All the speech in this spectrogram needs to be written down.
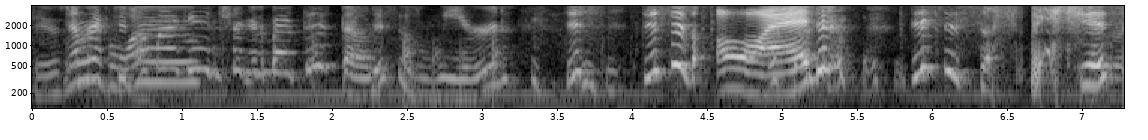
There's and I'm like, why am I getting triggered about this though? This is weird. This this is odd. this is suspicious.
